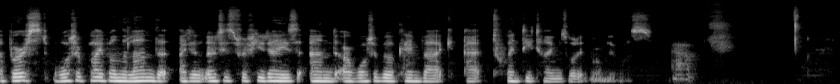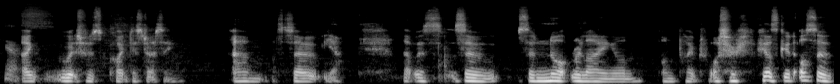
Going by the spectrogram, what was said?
a burst water pipe on the land that I didn't notice for a few days, and our water bill came back at twenty times what it normally was, Ouch. Yes. I, which was quite distressing. Um, so yeah, that was so so not relying on on piped water feels good. Also,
